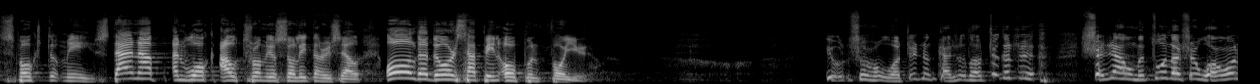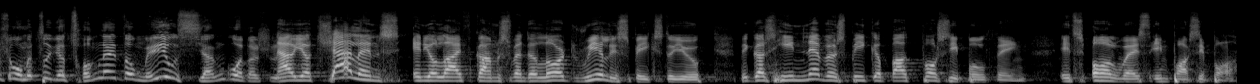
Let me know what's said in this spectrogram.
spoke to me, Stand up and walk out from your solitary cell. All the doors have been opened for you. 有时候我真正感受到，这个是神让我们做的事，往往是我们自己从来都没有想过的事。Now, your challenge in your life comes when the Lord really speaks to you because He never speaks about possible thing. It's always impossible.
